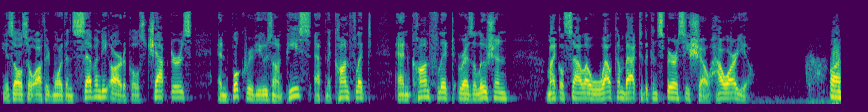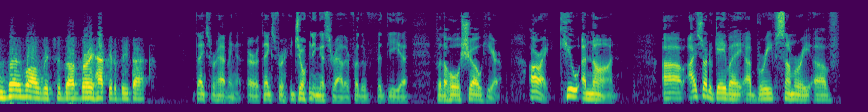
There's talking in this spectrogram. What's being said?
He has also authored more than 70 articles, chapters, and book reviews on peace, ethnic conflict, and conflict resolution. Michael Salla, welcome back to the Conspiracy Show. How are you? I'm very well, Richard. I'm very happy to be back. Thanks for having us, or thanks for joining us, rather, for the for the uh, for the whole show here. All right, QAnon. Uh, I sort of gave a, a, brief summary of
